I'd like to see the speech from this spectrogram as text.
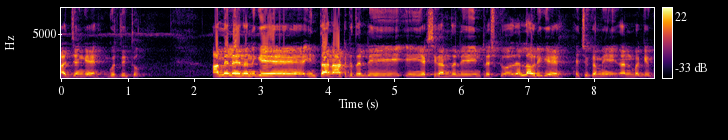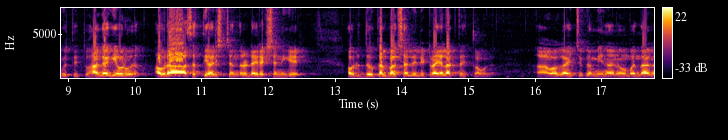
ಅಜ್ಜಂಗೆ ಗೊತ್ತಿತ್ತು. ಆಮೇಲೆ ನನಗೆ ಇಂಥ ನಾಟಕದಲ್ಲಿ, ಈ ಯಕ್ಷಗಾನದಲ್ಲಿ ಇಂಟ್ರೆಸ್ಟು ಅದೆಲ್ಲ ಅವರಿಗೆ ಹೆಚ್ಚು ಕಮ್ಮಿ ನನ್ನ ಬಗ್ಗೆ ಗೊತ್ತಿತ್ತು. ಹಾಗಾಗಿ ಅವರು ಅವರ ಸತ್ಯ ಹರಿಶ್ಚಂದ್ರ ಡೈರೆಕ್ಷನಿಗೆ ಅವ್ರದ್ದು ಕಲ್ಬಾಗ್ ಶಾಲೆಯಲ್ಲಿ ಟ್ರಯಲ್ ಆಗ್ತಾಯಿತ್ತು ಆವಾಗ ಆವಾಗ ಹೆಚ್ಚು ಕಮ್ಮಿ ನಾನು ಬಂದಾಗ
